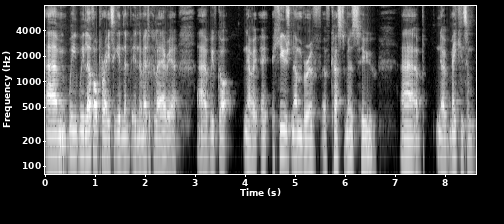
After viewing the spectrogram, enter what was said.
Um, mm. We we love operating in the in the medical area. Uh, we've got you know a, a, huge number of, of customers who uh, you know making some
